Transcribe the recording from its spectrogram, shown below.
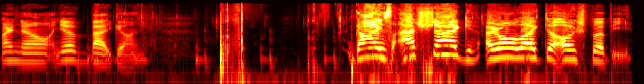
I know. I have a bad gun. Guys, hashtag I don't like the Ush puppy.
